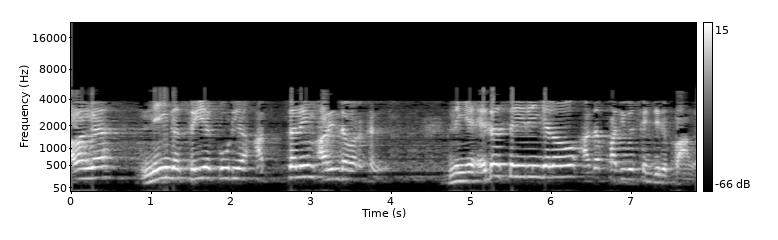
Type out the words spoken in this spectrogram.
அவங்க நீங்க செய்யக்கூடிய அத்தனையும் அறிந்தவர்கள். நீங்க எதை செய்யறீங்களோ அதை பதிவு செஞ்சிருப்பாங்க.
